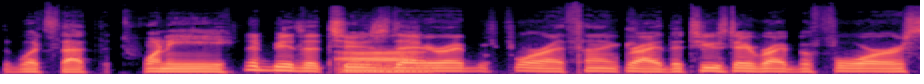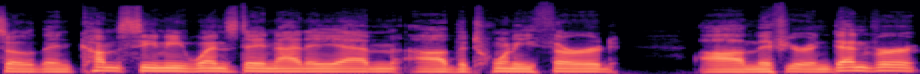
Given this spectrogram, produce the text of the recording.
what's that, the 20? It'd be the Tuesday uh, right before, I think. Right, the Tuesday right before. So then come see me Wednesday, 9 a.m., uh, the 23rd, um, if you're in Denver.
